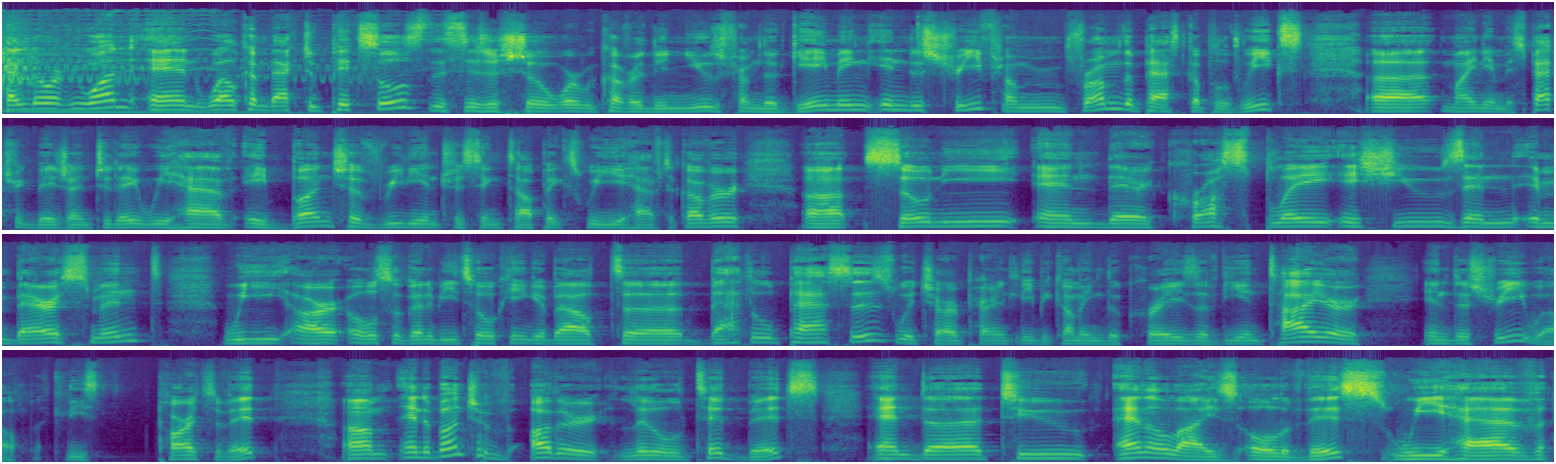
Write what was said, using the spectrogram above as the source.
Hello, everyone, and welcome back to Pixels. This is a show where we cover the news from the gaming industry from, from the past couple of weeks. Uh, my name is Patrick Beja, and today we have a bunch of really interesting topics we have to cover. Uh, Sony and their crossplay issues and embarrassment. We are also going to be talking about uh, battle passes, which are apparently becoming the craze of the entire industry. Well, at least parts of it, um, and a bunch of other little tidbits. And uh, to analyze all of this, we have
